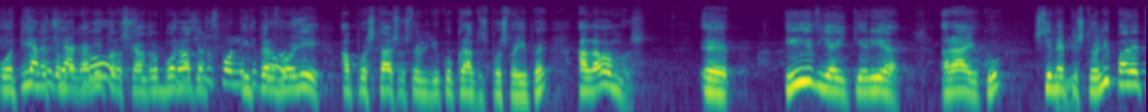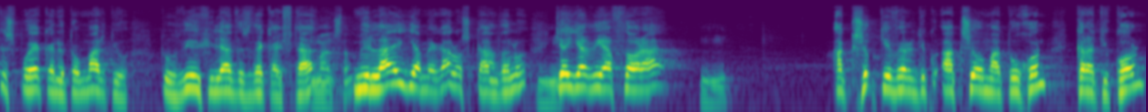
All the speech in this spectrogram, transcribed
ότι για είναι τους το γιατρούς μεγαλύτερο σκάνδαλο μπορεί και να όχι ήταν τους πολιτικούς. υπερβολή αποστάσεως του ελληνικού κράτους, πώς το είπε. Αλλά όμως, ε, η ίδια η κυρία Ράικου, στην επιστολή παρέτηση που έκανε το Μάρτιο του 2017, Μάλιστα. μιλάει για μεγάλο σκάνδαλο και για διαφθορά αξιο, κυβερνητικού- αξιωματούχων, κρατικών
